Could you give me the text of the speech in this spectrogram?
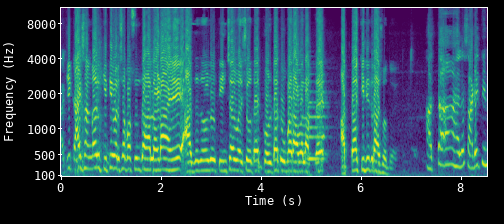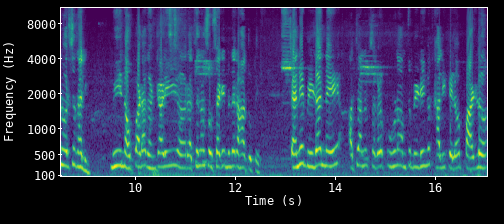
आजी काय सांगाल? किती वर्षापासूनचा हा लढा आहे? आज जवळजवळ तीन चार वर्ष होत आहेत. कोर्टात उभं राहावं लागतंय. आता किती त्रास होतोय? आता ह्याला साडेतीन वर्ष झाली. मी नवपाडा घंटाळी रचना सोसायटीमध्ये राहत होते. त्याने बिल्डरने अचानक सगळं पूर्ण आमचं बिल्डिंग खाली केलं पाडलं.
